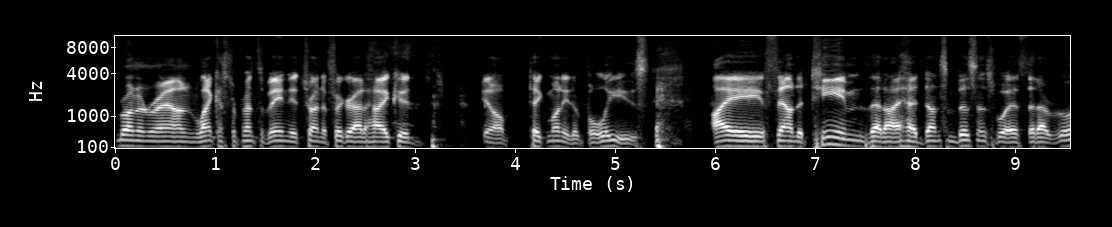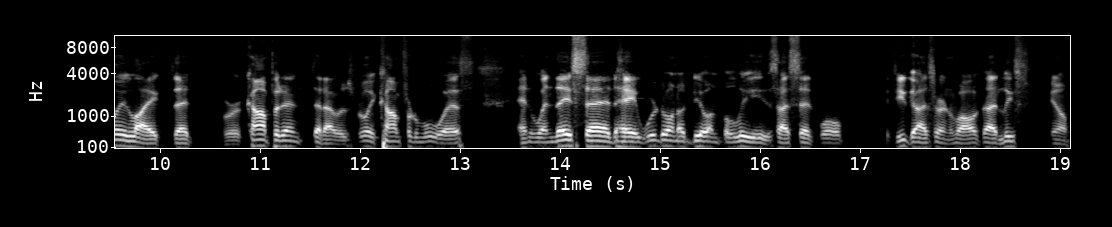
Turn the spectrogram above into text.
running around Lancaster, Pennsylvania, trying to figure out how I could, you know, take money to Belize. I found a team that I had done some business with that I really liked, that were competent, that I was really comfortable with. And when they said, "Hey, we're doing a deal in Belize," I said, "Well, if you guys are involved, I at least you know,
